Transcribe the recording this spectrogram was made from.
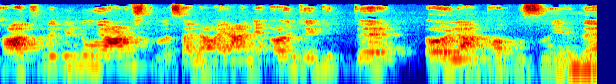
tatilde birini uyarmıştım mesela. Yani önce gitti öğlen tatlısını yedi.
